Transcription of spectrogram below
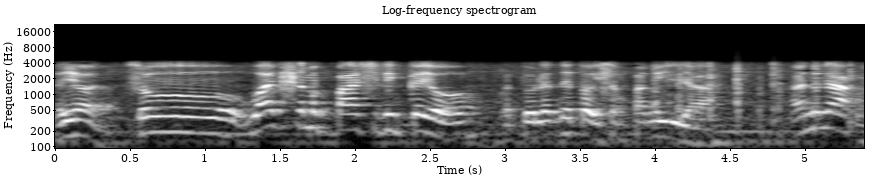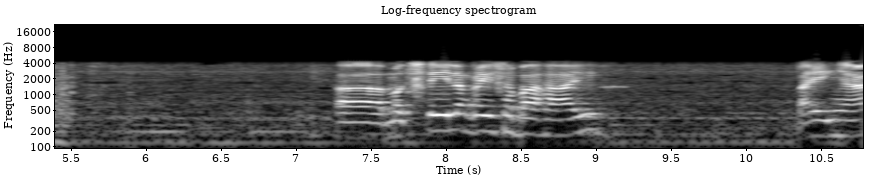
Ayun. So, once na mag-positive kayo, katulad nito, isang pamilya, ano lang, ah, magstay lang kayo sa bahay, pahinga,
